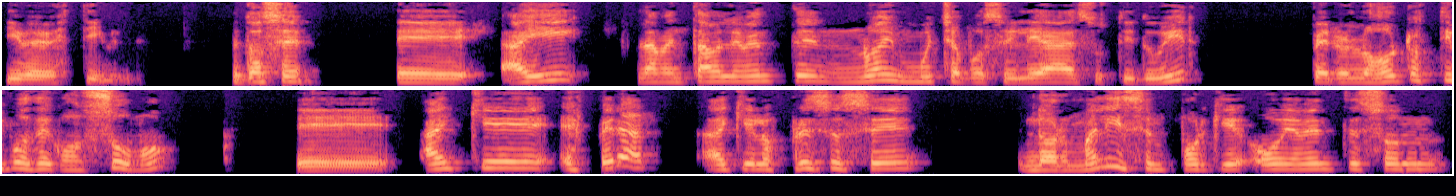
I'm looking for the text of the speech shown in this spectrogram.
y bebestibles. Entonces, eh, ahí lamentablemente no hay mucha posibilidad de sustituir, pero en los otros tipos de consumo eh, hay que esperar a que los precios se normalicen, porque obviamente son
